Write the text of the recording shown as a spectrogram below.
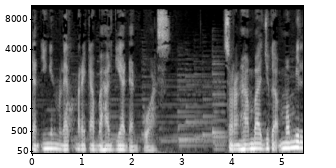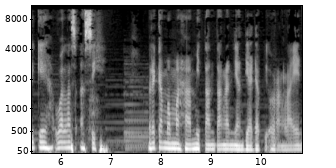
dan ingin melihat mereka bahagia dan puas. Seorang hamba juga memiliki walas asih. Mereka memahami tantangan yang dihadapi orang lain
